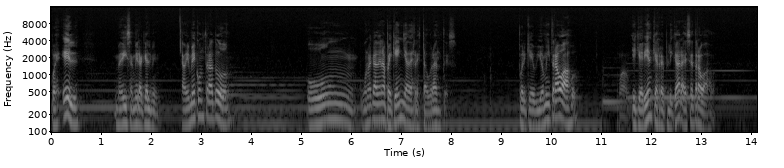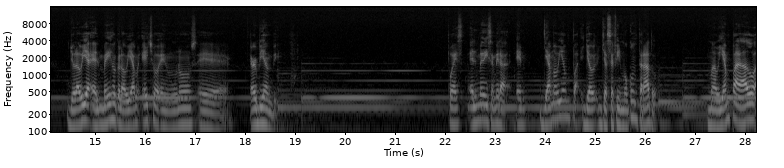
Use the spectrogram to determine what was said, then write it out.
Pues él me dice, mira Kelvin, a mí me contrató una cadena pequeña de restaurantes. Porque vio mi trabajo y querían que replicara ese trabajo. Yo lo había, él me dijo que lo había hecho en unos eh, Airbnb. Pues él me dice, mira, em, ya me habían, yo, ya se firmó contrato. Me habían pagado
